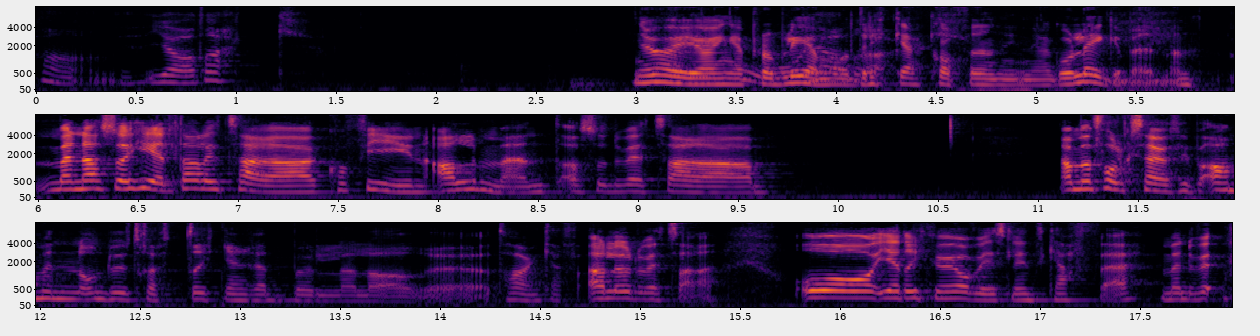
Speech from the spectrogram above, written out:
fan. Jag drack. Nu har jag inga problem jag att drack. dricka koffein innan jag går och lägger mig men Men alltså helt ärligt så här koffein allmänt, alltså du vet så här. Ja men folk säger typ ah, men om du är trött drick en Red Bull eller eh, ta en kaffe. Eller du vet så här. Och jag dricker ju obviously inte kaffe. Men du vet...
